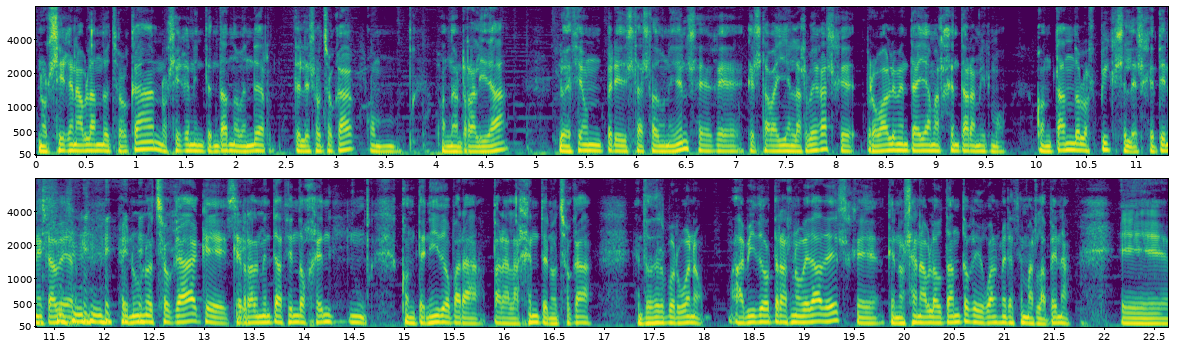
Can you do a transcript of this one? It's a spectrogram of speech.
Nos siguen hablando 8K, nos siguen intentando vender teles 8K, con- cuando en realidad, lo decía un periodista estadounidense que, que estaba allí en Las Vegas, que probablemente haya más gente ahora mismo contando los píxeles que tiene que haber en un 8K que, que realmente haciendo gen- contenido para, para la gente en 8K. Entonces, pues bueno, ha habido otras novedades que, que no se han hablado tanto que igual merece más la pena. Eh,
